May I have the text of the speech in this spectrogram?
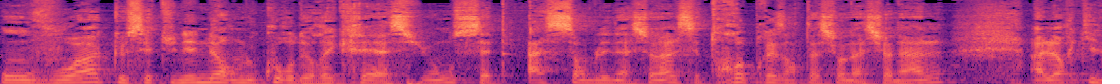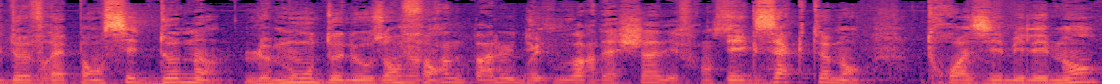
on voit que c'est une énorme cour de récréation, cette Assemblée nationale, cette représentation nationale, alors qu'ils devraient penser demain le monde de nos On est en enfants. train de parler du pouvoir d'achat des Français. Exactement. Troisième élément,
